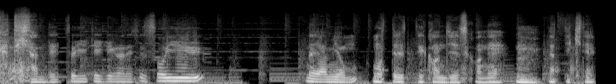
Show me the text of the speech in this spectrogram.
やってきたんで、そういう経験がね、そういう悩みを持ってるって感じですかね。うん、やってきて。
